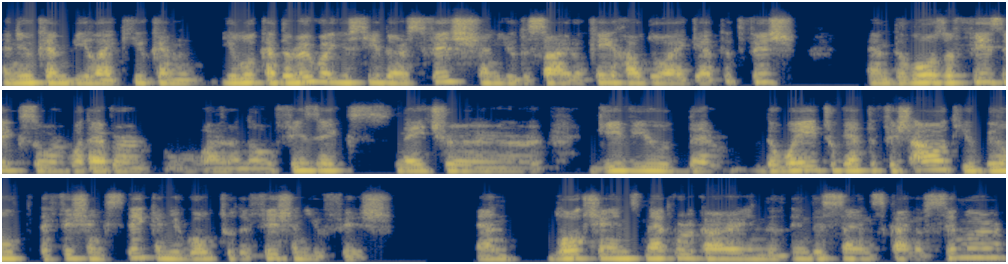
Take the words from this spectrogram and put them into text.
and you can be like you can you look at the river, you see there's fish, and you decide, okay, how do I get that fish? And the laws of physics or whatever I don't know, physics, nature give you the the way to get the fish out. You build a fishing stick and you go to the fish and you fish. And blockchains network are in the, in this sense kind of similar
